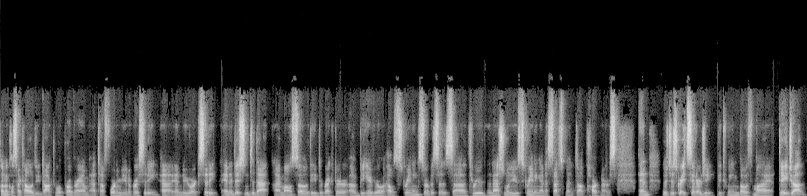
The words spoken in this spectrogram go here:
clinical psychology doctoral program at uh, Fordham University uh, in New York City. In addition to that, I'm also the director of behavioral health screening services uh, through the National Youth Screening and Assessment Partners. And there's just great synergy between both my day job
